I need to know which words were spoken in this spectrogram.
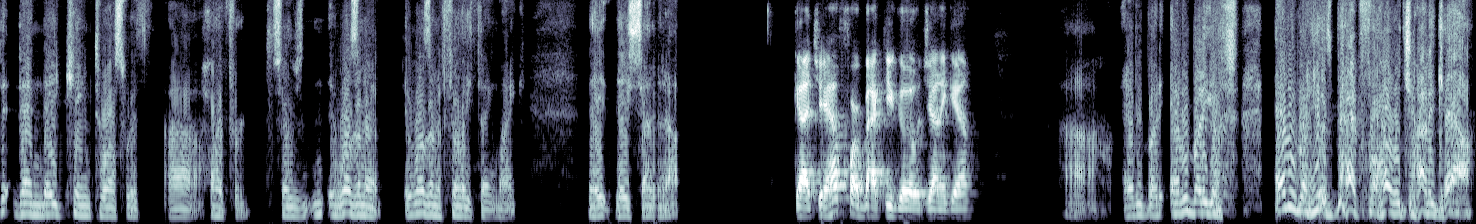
th- then they came to us with uh, Hartford. So it, was, it wasn't a it wasn't a Philly thing, Mike. They they set it up. Gotcha. How far back do you go with Johnny Gal? Uh, everybody, everybody goes, everybody goes back far with Johnny Gal.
